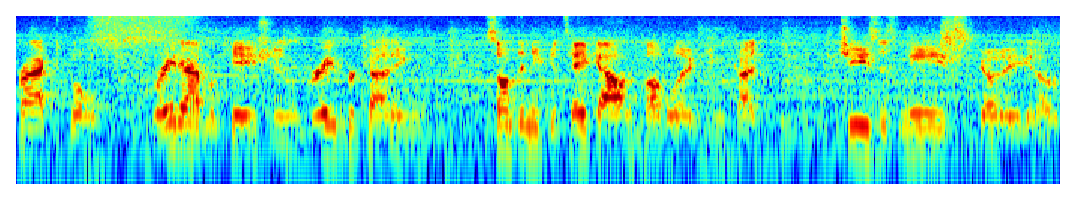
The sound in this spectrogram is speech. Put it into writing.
practical Great application, great for cutting. Something you could take out in public. You can cut cheeses, meats, go to, you know,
